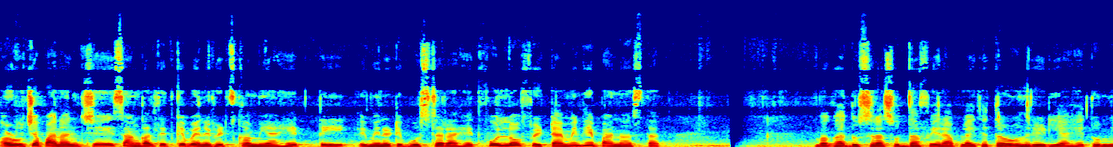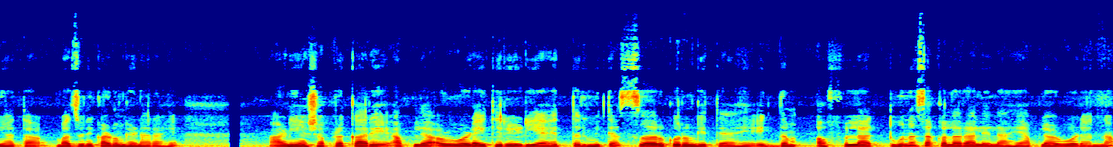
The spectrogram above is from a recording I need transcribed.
अळूच्या पानांचे सांगाल तितके बेनिफिट्स कमी आहेत. ते इम्युनिटी बूस्टर आहेत. फुल ऑफ व्हिटॅमिन हे पानं असतात. बघा दुसरासुद्धा फेर आपला इथे तळून रेडी आहे. तुम्ही आता बाजूने काढून घेणार आहे. आणि अशा प्रकारे आपल्या अळूवड्या इथे रेडी आहेत. तर मी त्या सर्व करून घेते आहे. एकदम अफलातून असा कलर आलेला आहे आपल्या अळूवड्यांना.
